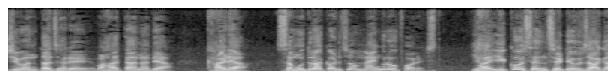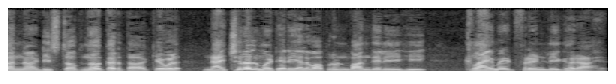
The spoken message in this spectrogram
जिवंत झरे वाहत्या नद्या खाड्या समुद्राकडचं मँग्रोव्ह फॉरेस्ट ह्या इको सेन्सिटिव्ह जागांना डिस्टर्ब न करता केवळ नॅचरल मटेरियल वापरून बांधलेली ही क्लायमेट फ्रेंडली घरं आहेत.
